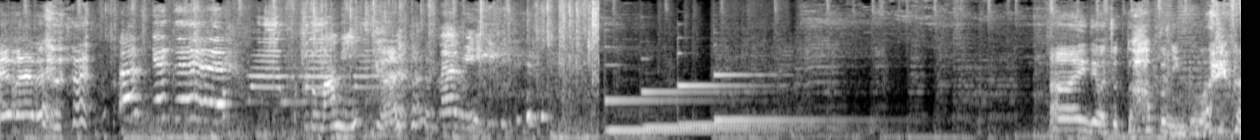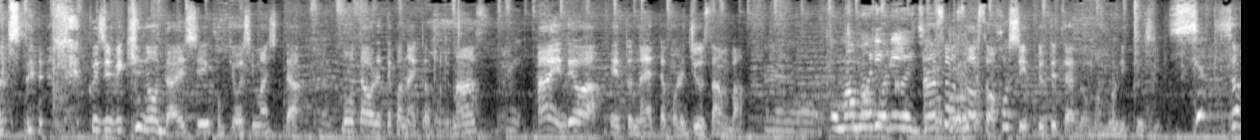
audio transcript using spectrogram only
やば助けてちょっとマミマミはいではちょっとハプニングもありまして くじ引きの台紙補強しました。もう倒れてこないと思います。はい。ではえっ、と何やった？これ13番。あのお守りくじ。あそうそうそう欲しいって言ってたやろお守りくじ。そう。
